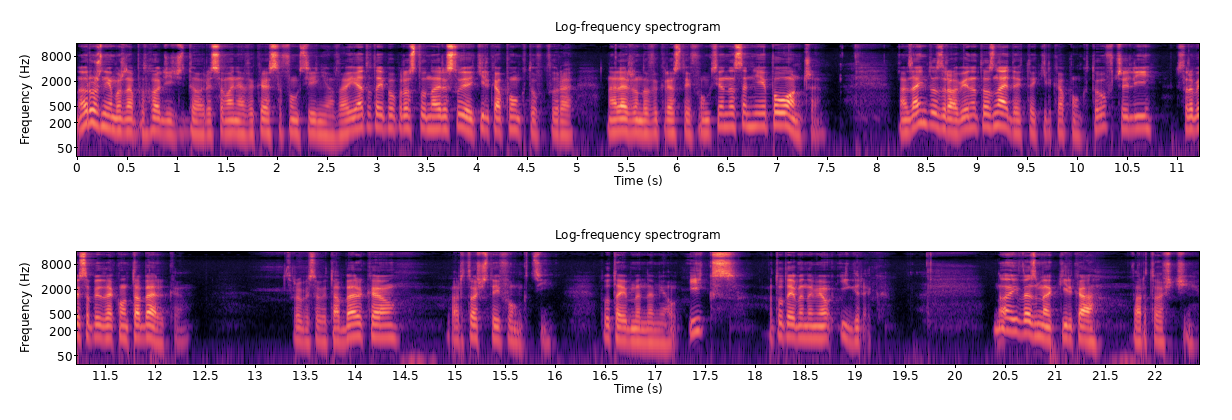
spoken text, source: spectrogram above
No różnie można podchodzić do rysowania wykresu funkcji liniowej. Ja tutaj po prostu narysuję kilka punktów, które należą do wykresu tej funkcji, a następnie je połączę. No zanim to zrobię, no to znajdę te kilka punktów, czyli zrobię sobie taką tabelkę. Zrobię sobie tabelkę wartości tej funkcji. Tutaj będę miał x, a tutaj będę miał y. No i wezmę kilka wartości.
